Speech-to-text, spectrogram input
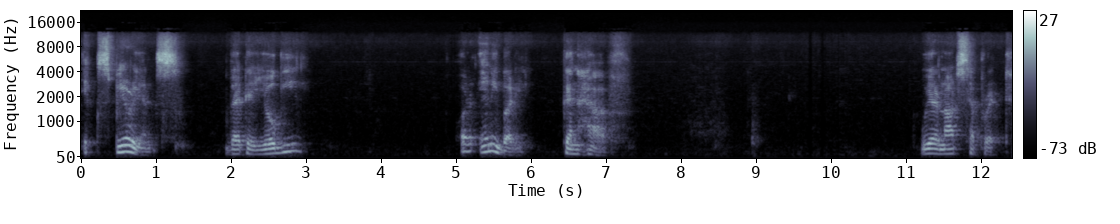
experience that a yogi or anybody can have. We are not separate.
